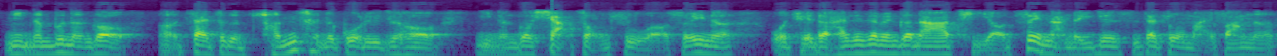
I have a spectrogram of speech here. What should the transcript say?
你能不能够呃在这个层层的过滤之后，你能够下重注哦。所以呢，我觉得还是这边跟大家提哦，最难的一件事在做买方呢，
